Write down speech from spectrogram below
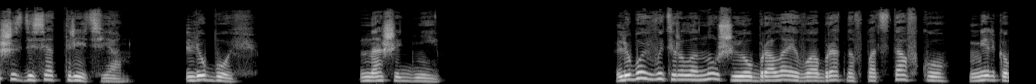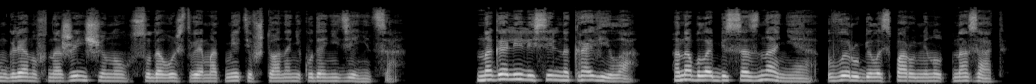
63. Любовь. Наши дни. Любовь вытерла нож и убрала его обратно в подставку, мельком глянув на женщину, с удовольствием отметив, что она никуда не денется. Нога Лили сильно кровила. Она была без сознания, вырубилась пару минут назад.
